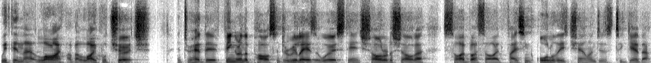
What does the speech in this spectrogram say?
within the life of a local church and to have their finger on the pulse and to really, as it were, stand shoulder to shoulder, side by side, facing all of these challenges together.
